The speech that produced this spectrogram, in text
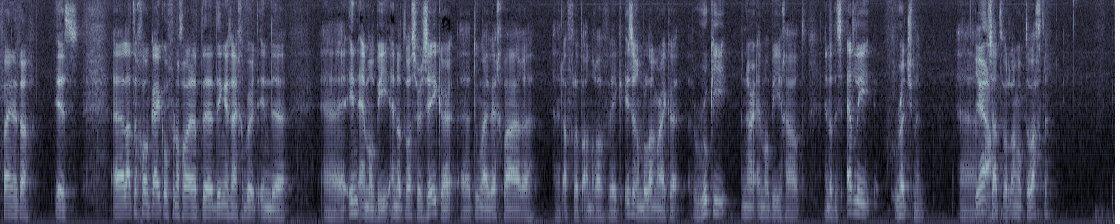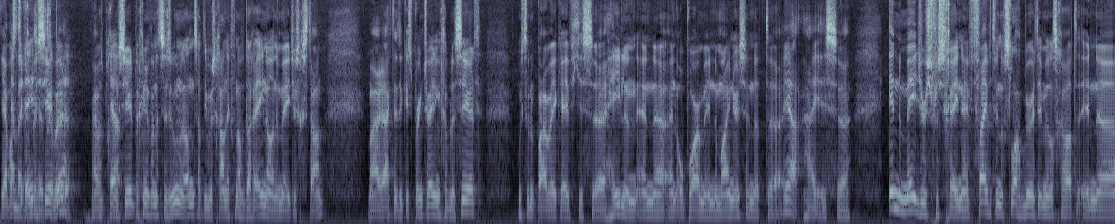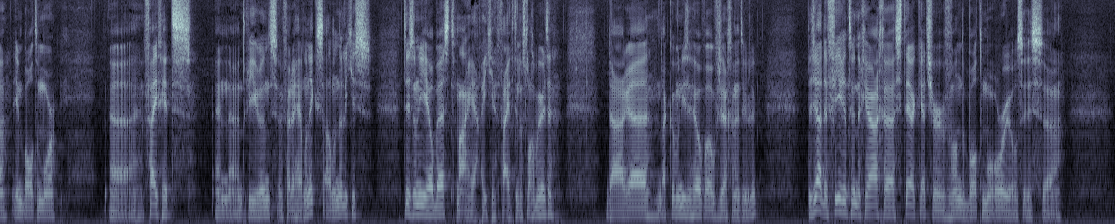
Fijne dag. Yes. Eh, laten we gewoon kijken of er nog wat eh, dingen zijn gebeurd in, de, in MLB. En dat was er zeker. Toen wij weg waren de afgelopen anderhalve week... is er een belangrijke rookie naar MLB gehaald. En dat is Adley Rutschman. Ja. Daar zaten we lang op te wachten. ja, was en bij deze, het hè? Hij was geblesseerd begin van het seizoen. Anders had hij waarschijnlijk vanaf dag 1 al in de majors gestaan. Maar hij raakte natuurlijk in springtraining geblesseerd. Moest toen een paar weken eventjes eh, helen en, eh, en opwarmen in de minors. En dat, eh, ja, hij is in de majors verschenen. Heeft 25 slagbeurten inmiddels gehad in, in Baltimore. Vijf hits en drie runs en verder helemaal niks. Allemaal nulletjes. Het is nog niet heel best, maar ja, weet je, 25 slagbeurten. Daar, daar kunnen we niet zo heel veel over zeggen natuurlijk. Dus ja, de 24-jarige stercatcher van de Baltimore Orioles is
